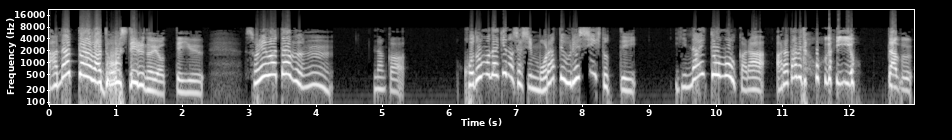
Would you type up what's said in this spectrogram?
あなたはどうしてるのよっていう。それは多分、なんか、子供だけの写真もらって嬉しい人っていないと思うから、改めた方がいいよ。多分。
